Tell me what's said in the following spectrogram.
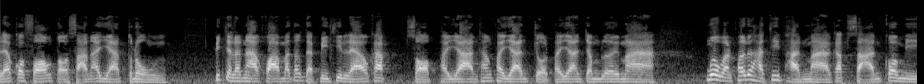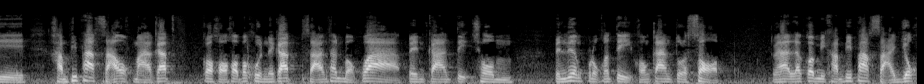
แล้วก็ฟ้องต่อศาลอาญาตรง พิจารณาความมาตั้งแต่ปีที่แล้วครับ สอบพยานทั้งพยานโจทย์พยานจำเลยมา เมื่อวันพฤหัสที่ผ่านมาครับศาลก็มีคำพิพากษาออกมาครับ ก็ขอขอบพระคุณนะครับศาลท่านบอกว่าเป็นการติชมเป็นเรื่องปกติของการตรวจสอบนะฮะแล้วก็มีคำพิพากษายก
